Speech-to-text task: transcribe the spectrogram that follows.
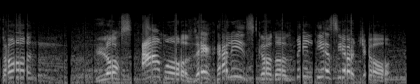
Son los amos de Jalisco 2018.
